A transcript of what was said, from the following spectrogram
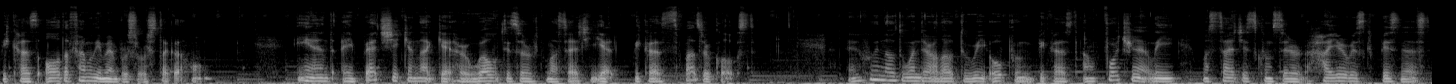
because all the family members were stuck at home. And I bet she cannot get her well deserved massage yet because spas are closed. And who knows when they're allowed to reopen because unfortunately, massage is considered a higher risk business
